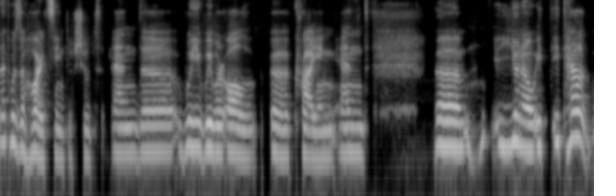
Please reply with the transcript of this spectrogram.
that was a hard scene to shoot. And uh, we we were all uh, crying. And um, you know it it helped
